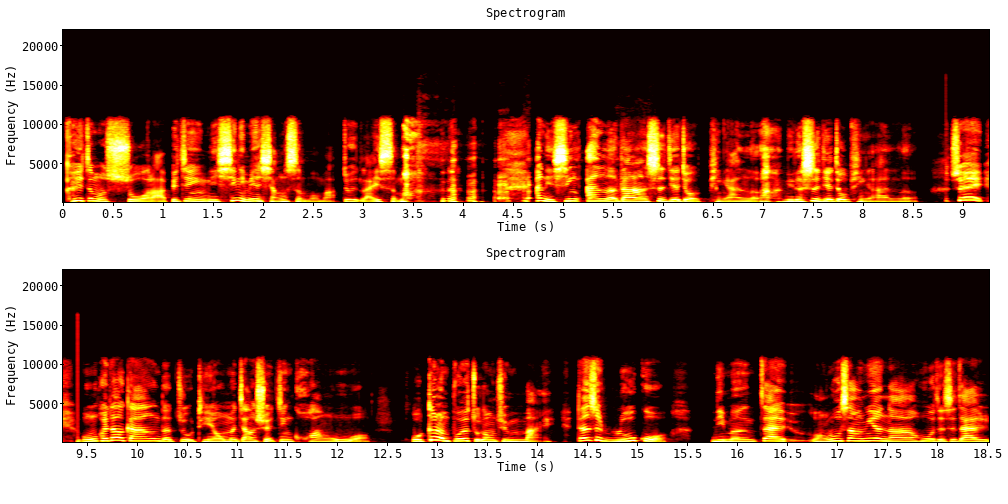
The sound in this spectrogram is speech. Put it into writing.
可以这么说啦，毕竟你心里面想什么嘛，就来什么。啊，你心安了，当然世界就平安了，你的世界就平安了。所以，我们回到刚刚的主题，我们讲水晶矿物哦。我个人不会主动去买，但是如果你们在网络上面呢、或者是在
